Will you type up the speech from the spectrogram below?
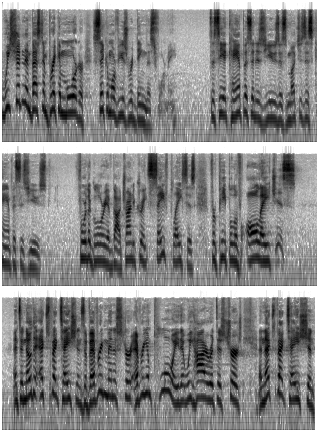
we shouldn't invest in brick and mortar. Sycamore View's redeemed this for me. To see a campus that is used as much as this campus is used for the glory of God, trying to create safe places for people of all ages. And to know the expectations of every minister, every employee that we hire at this church, an expectation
